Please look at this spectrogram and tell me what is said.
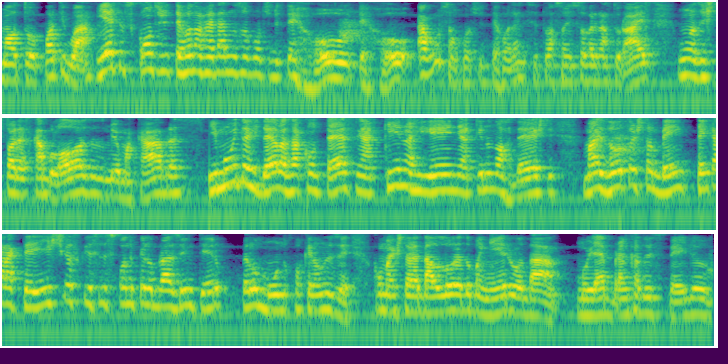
um autor potiguar. E esses contos de terror, na verdade, não são contos de terror, terror. Alguns são contos de terror, né? De situações sobrenaturais, umas histórias cabulosas, meio macabras, e muitas delas acontecem aqui no RN, aqui no Nordeste, mas outras também têm características que se expõem pelo Brasil inteiro, pelo mundo, por que não dizer, como a história da loura do banheiro, ou da mulher branca do espelho,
